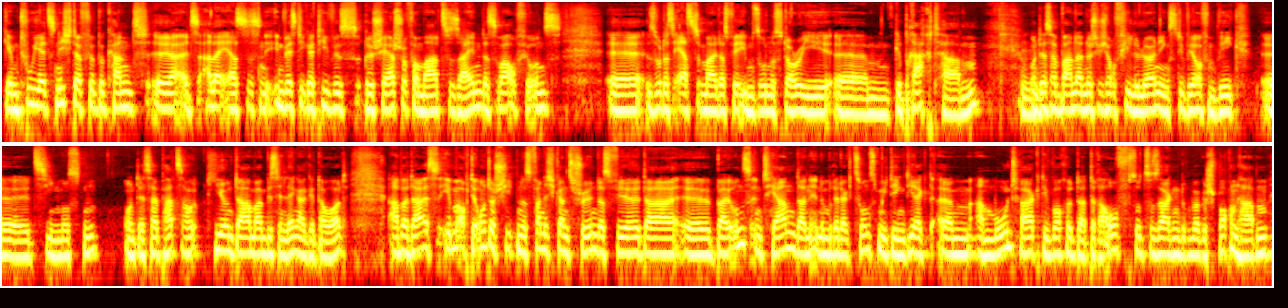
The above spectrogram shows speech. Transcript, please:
Game 2 jetzt nicht dafür bekannt, äh, als allererstes ein investigatives Rechercheformat zu sein. Das war auch für uns äh, so das erste Mal, dass wir eben so eine Story ähm, gebracht haben. Und deshalb waren da natürlich auch viele Learnings, die wir auf dem Weg äh, ziehen mussten. Und deshalb hat es hier und da mal ein bisschen länger gedauert. Aber da ist eben auch der Unterschied, und das fand ich ganz schön, dass wir da äh, bei uns intern dann in einem Redaktionsmeeting direkt ähm, am Montag die Woche da drauf sozusagen drüber gesprochen haben,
